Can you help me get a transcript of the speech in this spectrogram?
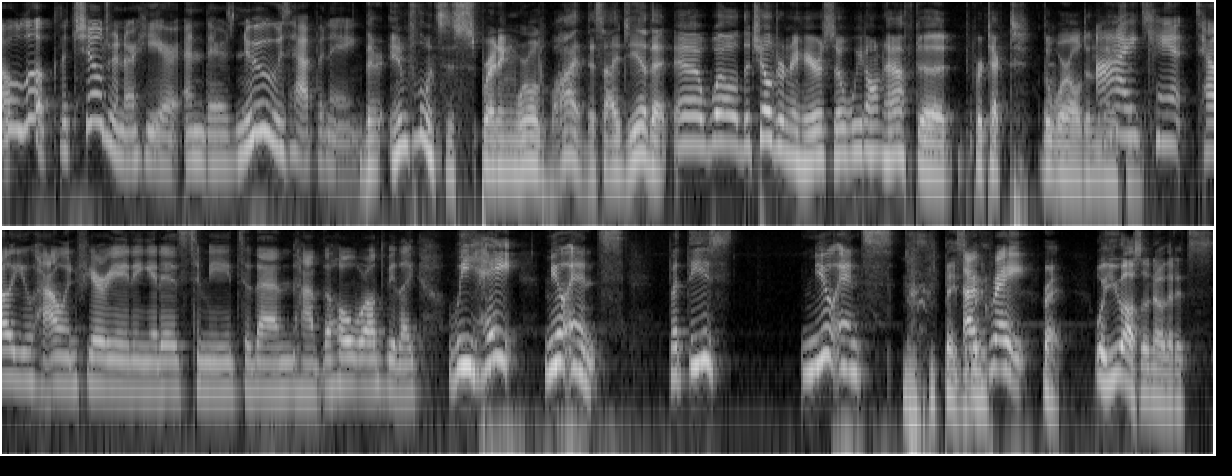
Oh, look, the children are here, and there's news happening. Their influence is spreading worldwide. This idea that, eh, well, the children are here, so we don't have to protect the world and the I nations. can't tell you how infuriating it is to me to then have the whole world be like, we hate mutants, but these mutants are great. Right. Well, you also know that it's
